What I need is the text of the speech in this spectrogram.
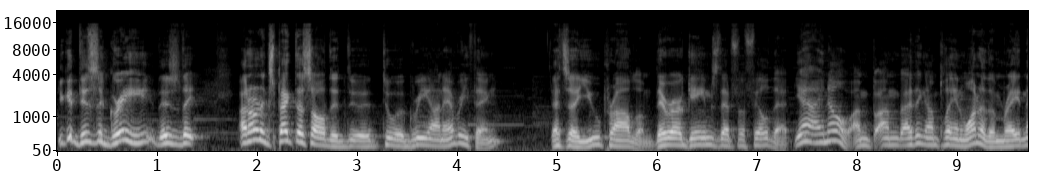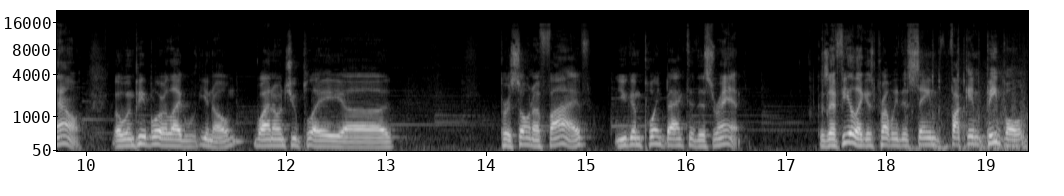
you could disagree. There's the... I don't expect us all to, to, to agree on everything. That's a you problem. There are games that fulfill that. Yeah, I know. I'm, I'm, I think I'm playing one of them right now. But when people are like, you know, why don't you play uh, Persona 5? You can point back to this rant. Because I feel like it's probably the same fucking people.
